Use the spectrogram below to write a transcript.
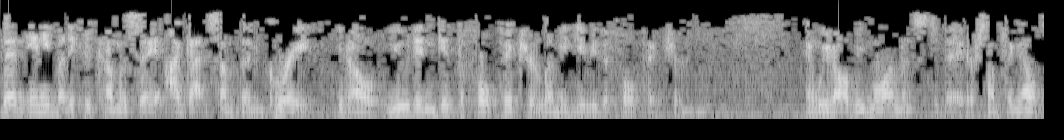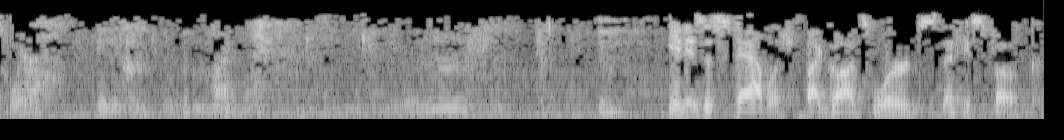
then anybody could come and say, I got something great. You know, you didn't get the full picture. Let me give you the full picture. And we'd all be Mormons today or something else weird. Right? It is established by God's words that He spoke.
